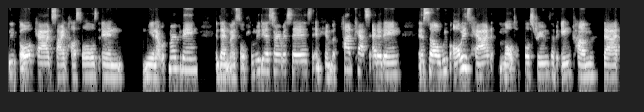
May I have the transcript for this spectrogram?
we both had side hustles in media network marketing and then my social media services and him with podcast editing. And so we've always had multiple streams of income that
